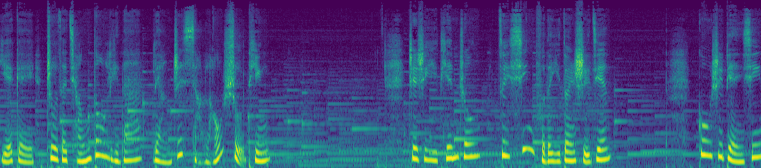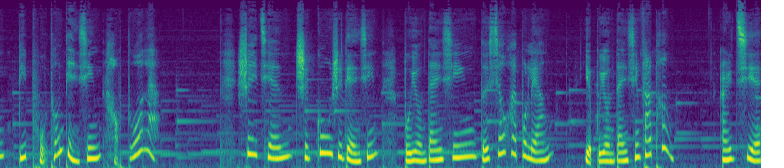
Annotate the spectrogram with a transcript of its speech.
也给住在墙洞里的两只小老鼠听。这是一天中最幸福的一段时间。故事点心比普通点心好多了。睡前吃故事点心，不用担心得消化不良，也不用担心发胖，而且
